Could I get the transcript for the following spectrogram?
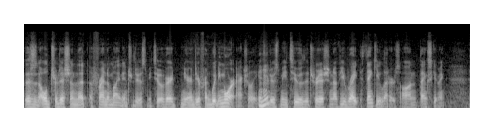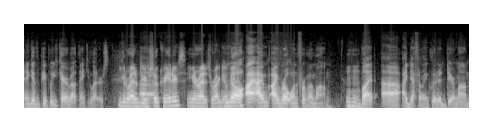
there's an old tradition that a friend of mine introduced me to. A very near and dear friend, Whitney Moore, actually Mm-hmm. introduced me to the tradition of you write thank you letters on Thanksgiving, and you give the people you care about thank you letters. You gonna write them to your show creators? You gonna write it to Rockne O'Bannon? No, I, I I wrote one for my mom, Mm-hmm. but uh, I definitely included dear mom.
